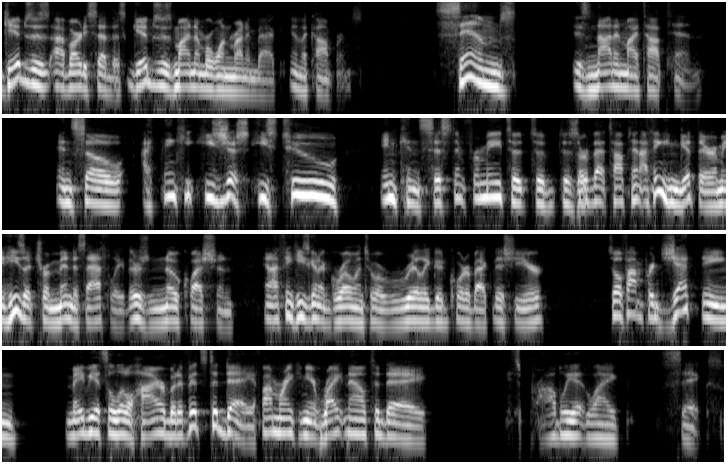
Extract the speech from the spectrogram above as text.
Gibbs is, I've already said this, Gibbs is my number one running back in the conference. Sims is not in my top 10. And so I think he, he's just, he's too inconsistent for me to, to deserve that top 10. I think he can get there. I mean, he's a tremendous athlete. There's no question. And I think he's going to grow into a really good quarterback this year. So if I'm projecting, maybe it's a little higher, but if it's today, if I'm ranking it right now today, it's probably at like six,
